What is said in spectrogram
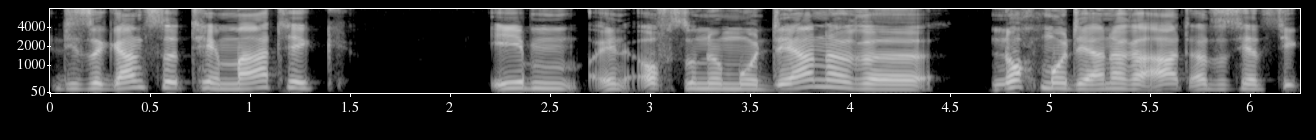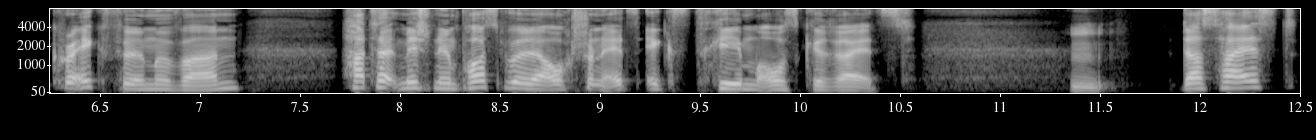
diese ganze Thematik eben in, auf so eine modernere, noch modernere Art, als es jetzt die Craig-Filme waren, hat halt Mission Impossible ja auch schon als extrem ausgereizt. Hm. Das heißt,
